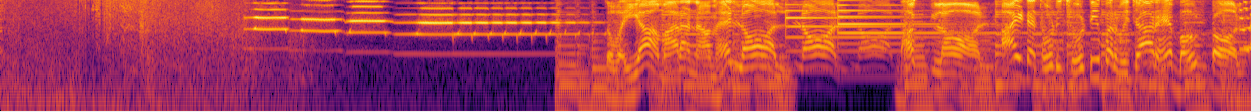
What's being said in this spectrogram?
तो भैया हमारा नाम है लॉल। लॉल भक्त लॉल। हाइट है थोड़ी छोटी पर विचार है बहुत टॉल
